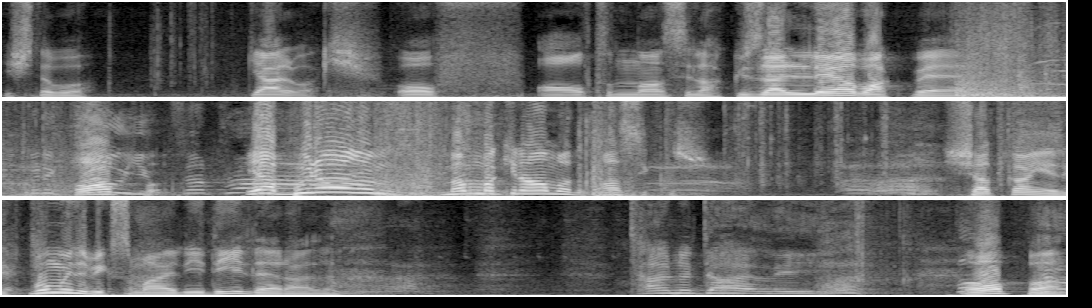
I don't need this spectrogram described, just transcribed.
işte bu. Gel bakayım. Of altından silah. Güzelliğe bak be. Hop. Ya bu ne oğlum? Ben makine almadım. Az siktir. Shotgun yedik. Bu muydu Big Smiley? Değildi herhalde. Hoppa.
